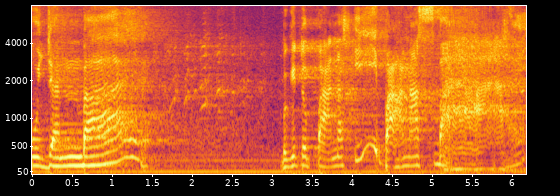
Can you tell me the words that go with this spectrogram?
Hujan baik. Begitu panas ih panas baik.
